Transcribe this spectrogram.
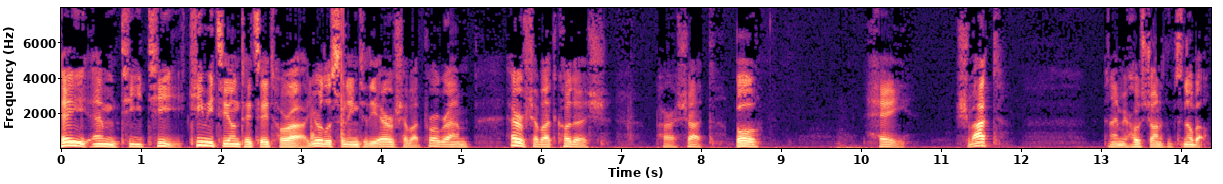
KMTT, Kimi Tzion Tetzei Torah. You're listening to the Erev Shabbat program, Erev Shabbat Kodesh, Parashat Bo, Hey, Shvat, and I'm your host, Jonathan Snowbell.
